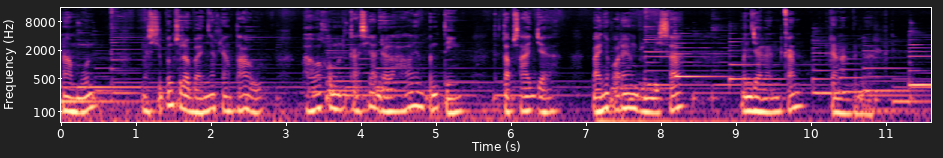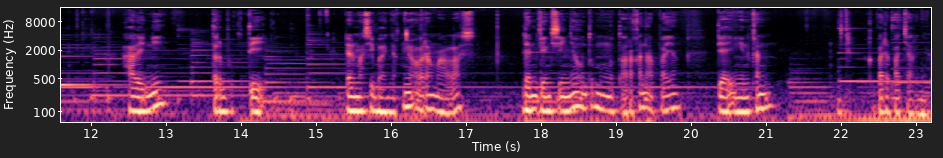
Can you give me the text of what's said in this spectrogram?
Namun meskipun sudah banyak yang tahu bahwa komunikasi adalah hal yang penting Tetap saja banyak orang yang belum bisa menjalankan dengan benar. Hal ini terbukti dan masih banyaknya orang malas dan gengsinya untuk mengutarakan apa yang dia inginkan kepada pacarnya.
